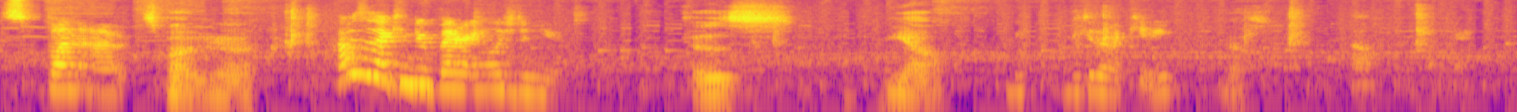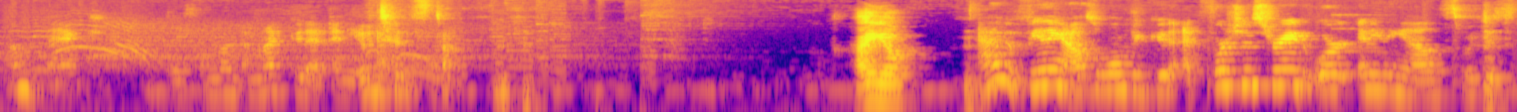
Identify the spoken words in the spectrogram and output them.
Spun out. Spun. Yeah. How is it I can do better English than you? Cause. Meow. Because I'm a kitty? Yes. Oh, okay. I'm back. I'm not, I'm not good at any of this stuff. Hi yo. I have a feeling I also won't be good at Fortune Street or anything else, which is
